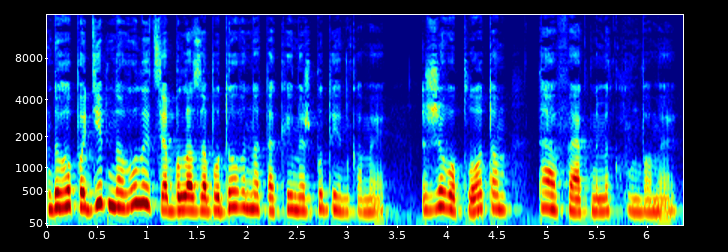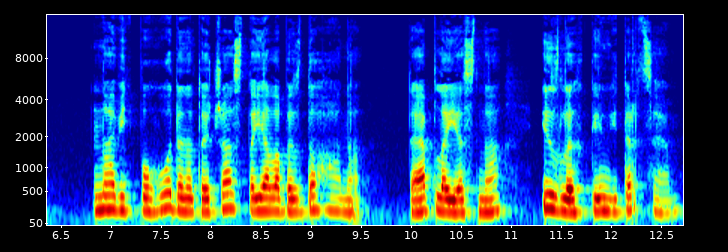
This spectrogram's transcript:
Догоподібна вулиця була забудована такими ж будинками, живоплотом та ефектними клумбами. Навіть погода на той час стояла бездогана, тепла, ясна і з легким вітерцем.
